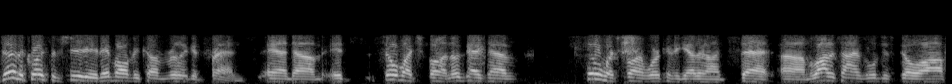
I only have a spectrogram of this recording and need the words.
during the course of shooting, they've all become really good friends, and um, it's so much fun. Those guys have so much fun working together on set. Um, a lot of times we'll just go off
